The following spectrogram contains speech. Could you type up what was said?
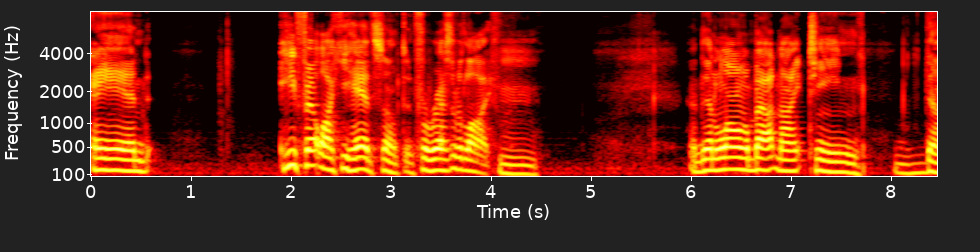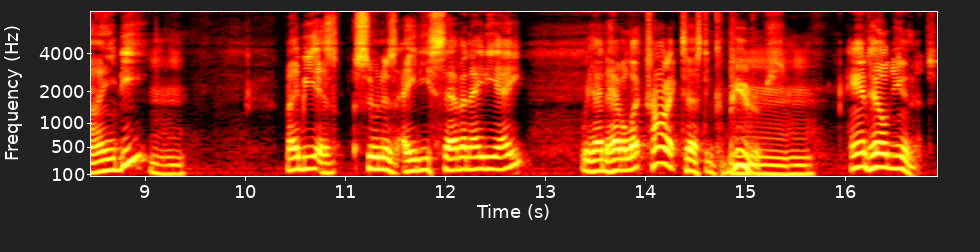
and he felt like he had something for the rest of his life. Mm-hmm. And then along about 1990, Mm-hmm. Maybe as soon as 87, 88, we had to have electronic testing, computers, Mm-hmm. handheld units.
